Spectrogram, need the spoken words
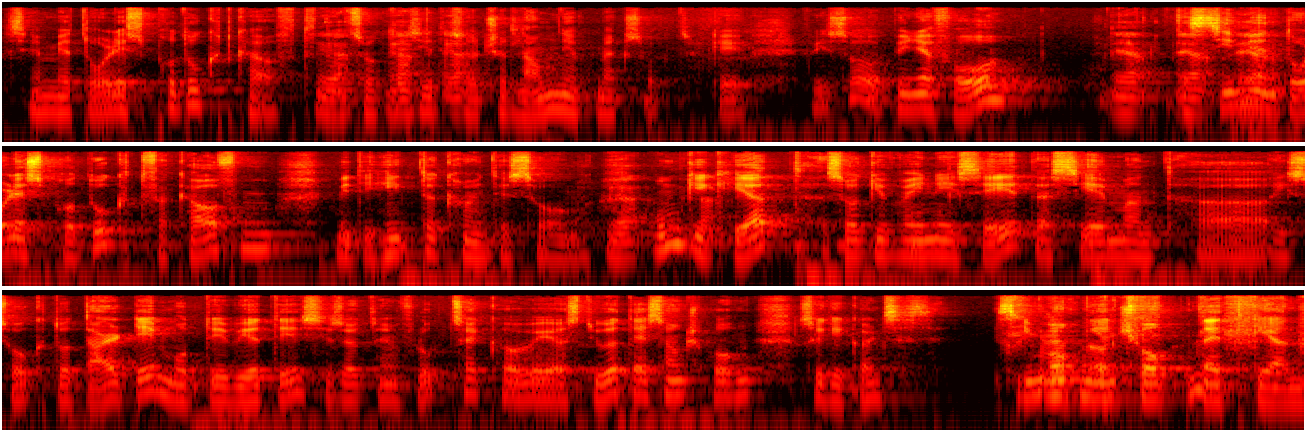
Sie haben mir ein tolles Produkt gekauft. Dann ja, sagt er, ja, das hat schon lange nicht mehr gesagt. Okay, wieso? Bin ja froh, ja, dass sie mir ein tolles Produkt verkaufen, mir die Hintergründe sagen. Umgekehrt sage ich, wenn ich sehe, dass jemand, äh, ich sage, total demotiviert ist, ich sage, im Flugzeug habe ich als Stewardess angesprochen, sage ich ganz, Sie machen Ihren Job nicht gern.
